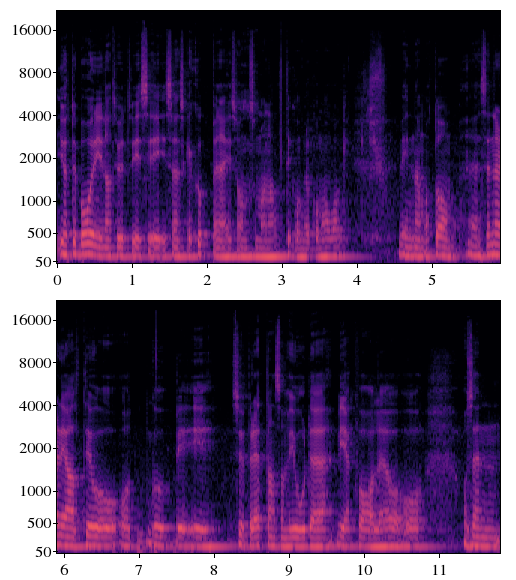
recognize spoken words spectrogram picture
Göteborg naturligtvis i, i Svenska Cupen är ju sånt som man alltid kommer att komma ihåg. Vinna mot dem. Eh, sen är det alltid att, att gå upp i, i Superettan som vi gjorde via kvalet och, och, och sen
